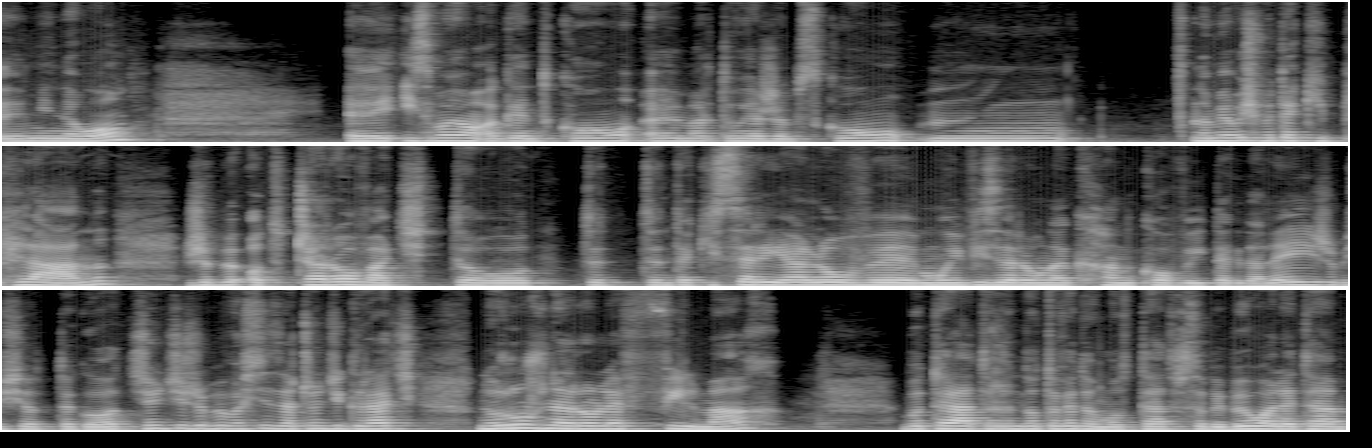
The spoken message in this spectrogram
y, minęło i z moją agentką y, Martą Jarzębską mm, no miałyśmy taki plan, żeby odczarować to, te, ten taki serialowy mój wizerunek hankowy i tak dalej, żeby się od tego odciąć i żeby właśnie zacząć grać no, różne role w filmach, bo teatr, no to wiadomo, teatr sobie był, ale te,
